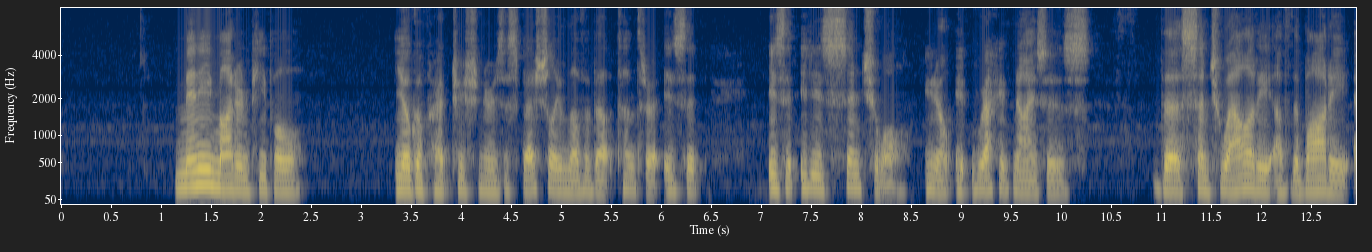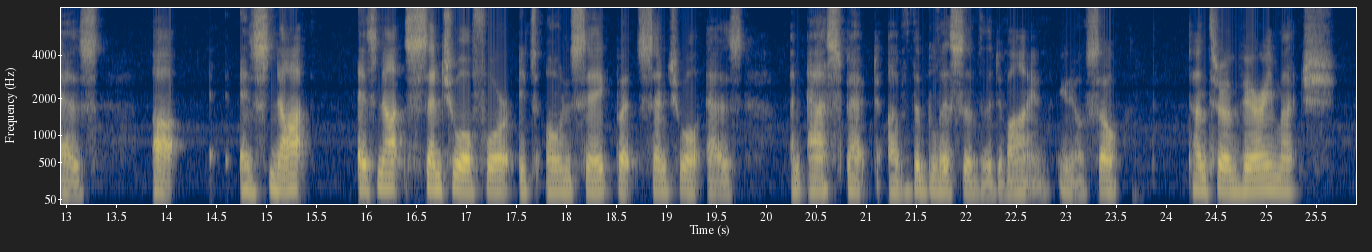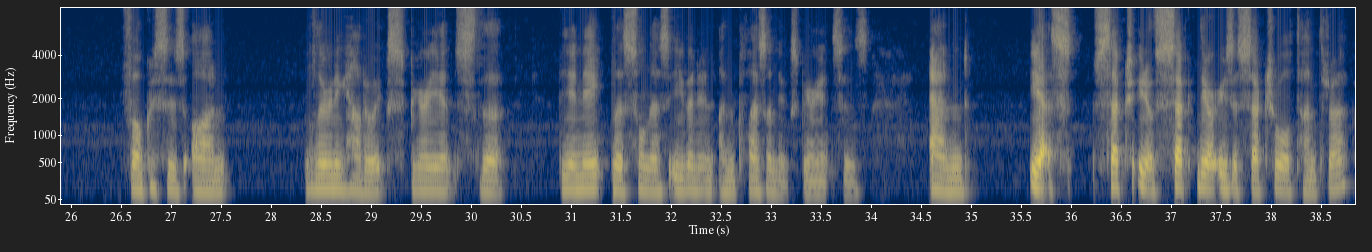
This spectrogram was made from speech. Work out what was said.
many modern people, yoga practitioners especially, love about Tantra is that is that it is sensual. You know, it recognizes the sensuality of the body as uh, as not as not sensual for its own sake, but sensual as an aspect of the bliss of the divine. You know, so Tantra very much focuses on learning how to experience the, the innate blissfulness even in unpleasant experiences. And yes, sex, you know, sec, there is a sexual Tantra,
